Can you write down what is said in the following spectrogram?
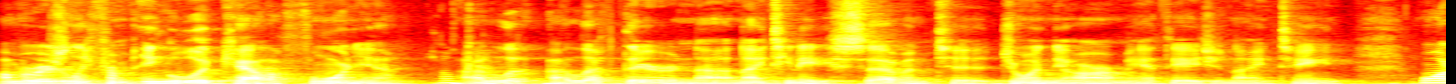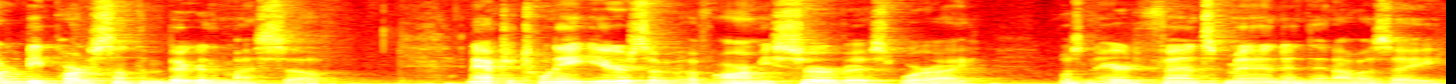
I'm originally from Inglewood, California. Okay. I, le- I left there in uh, 1987 to join the Army at the age of 19. I wanted to be part of something bigger than myself. And after 28 years of, of Army service, where I was an air defenseman, and then I was a,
